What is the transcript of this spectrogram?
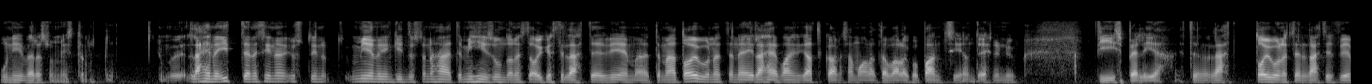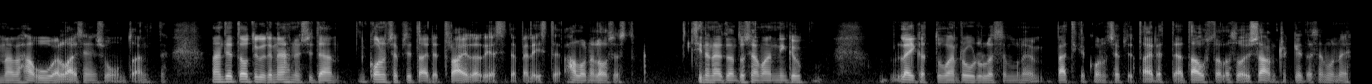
universumista. Mutta lähinnä itseäni siinä justiin mielenkiintoista nähdä, että mihin suuntaan sitä oikeasti lähtee viemään. Että mä toivon, että ne ei lähde vain jatkaa samalla tavalla kuin Panssi on tehnyt nyt viisi peliä. Että ne läht, toivon, että ne lähtisi viemään vähän uudenlaiseen suuntaan. Että mä en tiedä, oletteko te nähnyt sitä konseptitaide-traileria sitä pelistä Halo 4. Siinä näytetään tosiaan vain niin leikattu vain ruudulle semmoinen pätkä konseptitaidetta ja taustalla soi soundtrackilta semmoinen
